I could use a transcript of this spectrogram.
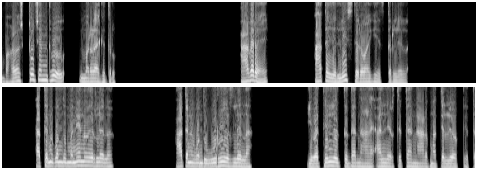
ಬಹಳಷ್ಟು ಜನರು ಮರಳಾಗಿದ್ರು. ಆದರೆ ಆತ ಎಲ್ಲಿ ಸ್ಥಿರವಾಗಿ ಇರ್ತಿರ್ಲಿಲ್ಲ. ಆತನಿಗೊಂದು ಮನೆಯೂ ಇರಲಿಲ್ಲ. ಆತನಿಗೊಂದು ಊರೂ ಇರಲಿಲ್ಲ. ಇವತ್ತಿಲ್ಲಿರ್ತದ ನಾಳೆ ಅಲ್ಲಿರ್ತಿತ್ತ ನಾಳೆ ಮತ್ತೆಲ್ಲಿ ಹೋಗ್ತಿತ್ತ?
